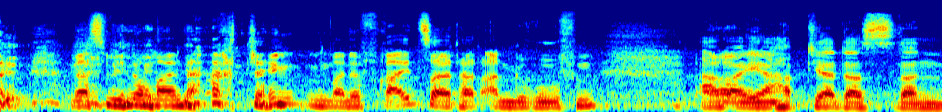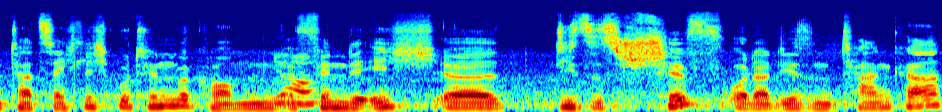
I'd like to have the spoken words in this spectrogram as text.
lass mich nochmal nachdenken. Meine Freizeit hat angerufen. Aber Ähm, ihr habt ja das dann tatsächlich gut hinbekommen, Ja. finde ich, äh, dieses Schiff oder diesen Tanker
